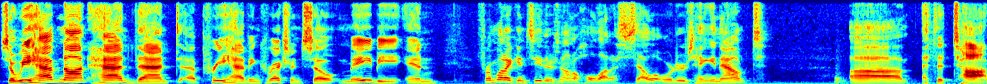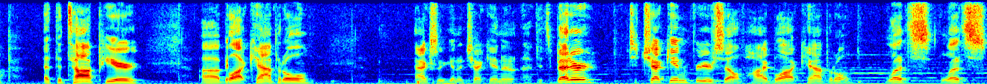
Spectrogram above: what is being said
So we have not had that uh, pre halving correction. So maybe, and from what I can see, there's not a whole lot of sell orders hanging out uh, at the top, at the top here. Uh, block capital, actually going to check in. It's better to check in for yourself. Hyblock Capital. Let's let's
